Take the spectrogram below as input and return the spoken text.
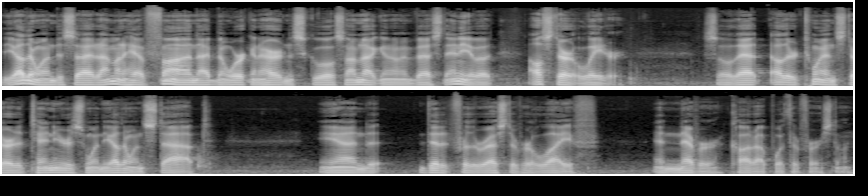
The other one decided, I'm going to have fun. I've been working hard in school, so I'm not going to invest any of it. I'll start later. So that other twin started 10 years when the other one stopped and did it for the rest of her life and never caught up with the first one.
